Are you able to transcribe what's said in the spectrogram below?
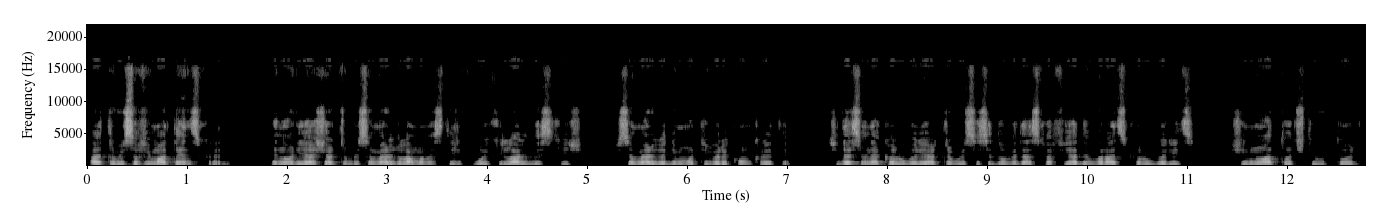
Ar trebui să fim atenți, cred. Enoriașii ar trebui să meargă la mănăstiri cu ochii larg deschiși și să meargă din motivele concrete și de asemenea călugării ar trebui să se dovedească a fi adevărați călugăriți și nu atot știutori,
